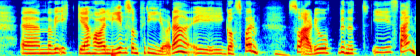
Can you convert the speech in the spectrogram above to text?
eh, når vi ikke har liv som frigjør det i, i gassform, så er det jo bundet i stein.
